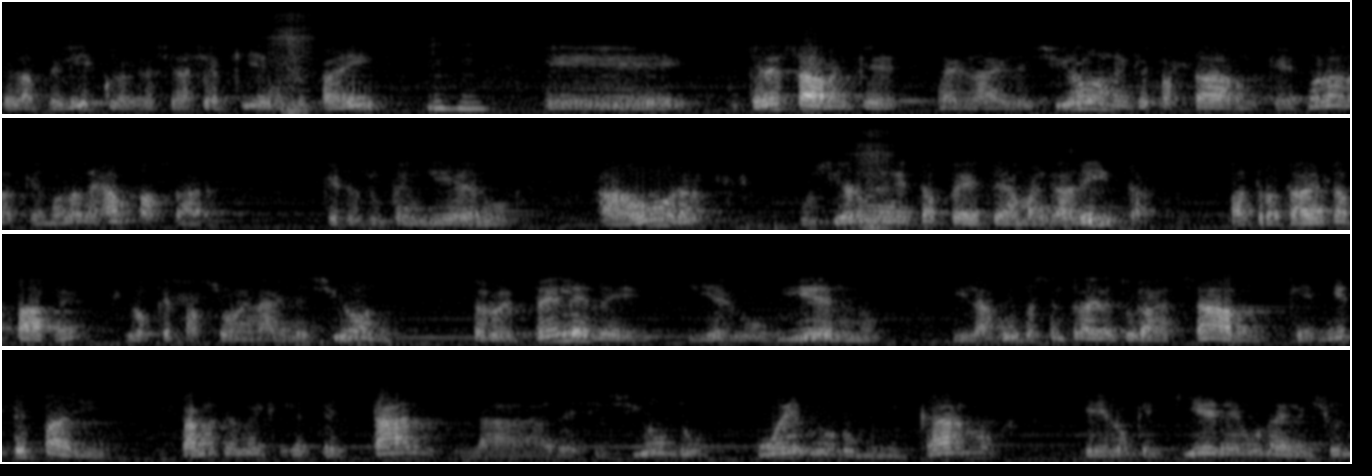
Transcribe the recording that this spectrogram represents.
de la película que se hace aquí en este país. Eh, ustedes saben que en las elecciones que pasaron, que no la, que no la dejan pasar, que se suspendieron, ahora pusieron en el tapete a Margarita para tratar de tapar lo que pasó en las elecciones. Pero el PLD y el gobierno y la Junta Central Electoral saben que en este país van a tener que respetar la decisión de un pueblo dominicano que lo que quiere es una elección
